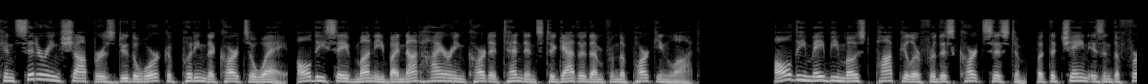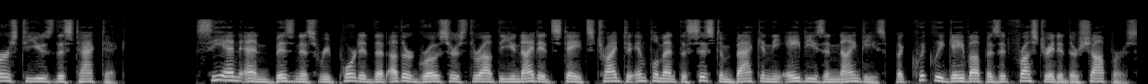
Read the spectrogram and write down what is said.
Considering shoppers do the work of putting the carts away, Aldi save money by not hiring cart attendants to gather them from the parking lot. Aldi may be most popular for this cart system, but the chain isn't the first to use this tactic. CNN Business reported that other grocers throughout the United States tried to implement the system back in the 80s and 90s, but quickly gave up as it frustrated their shoppers.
